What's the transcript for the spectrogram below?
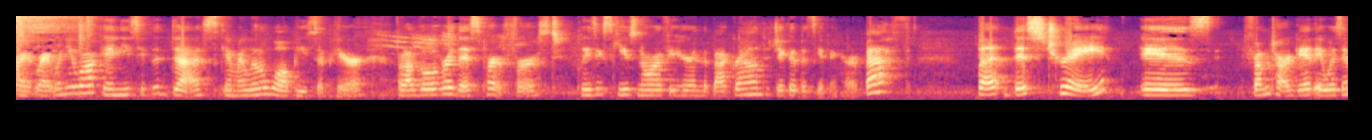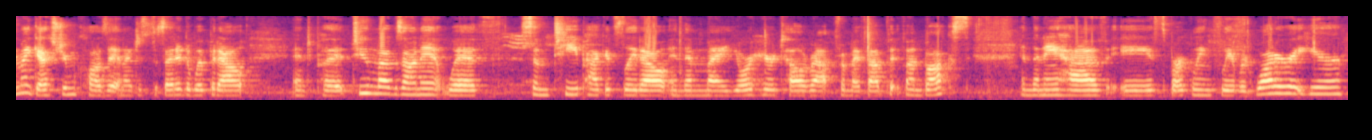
Right when you walk in, you see the desk and my little wall piece up here. But I'll go over this part first. Please excuse Nora if you're here in the background. Jacob is giving her a bath. But this tray is from Target. It was in my guest room closet and I just decided to whip it out and put two mugs on it with some tea packets laid out and then my Your Hair towel wrap from my FabFitFun box. And then I have a sparkling flavored water right here.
